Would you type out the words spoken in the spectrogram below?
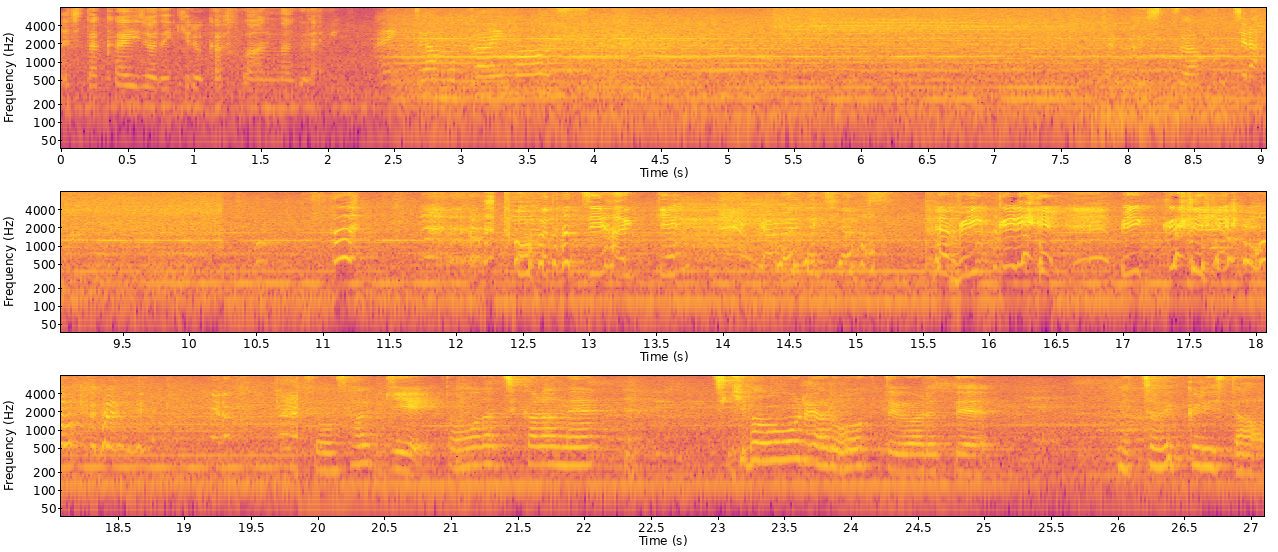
明日解除できるか不安なぐらい。はいじゃあ向かいます。客室はこちら。友達発見。こんにちは びっくり。びっくり。そうさっき友達からね「チキバンおるやろ?」って言われてめっちゃびっくりした。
